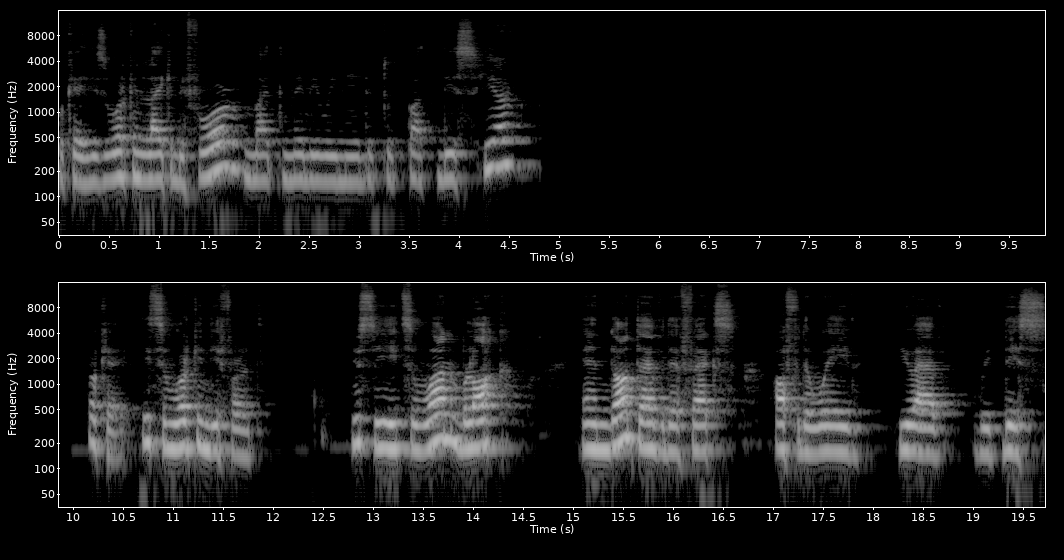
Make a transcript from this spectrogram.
okay it's working like before but maybe we need to put this here okay it's working different you see it's one block and don't have the effects of the wave you have with this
